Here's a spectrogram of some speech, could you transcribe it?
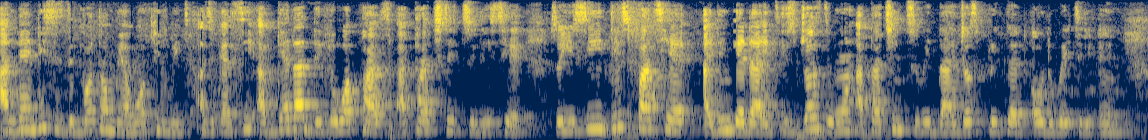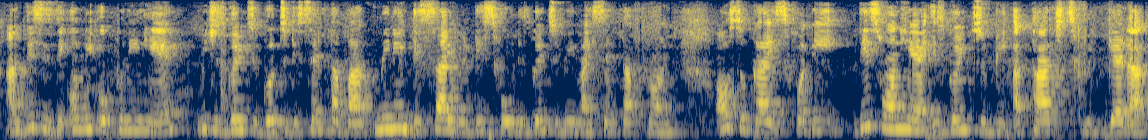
And then this is the bottom we are working with. As you can see, I've gathered the lower parts, attached it to this here. So you see this part here, I didn't gather it. It's just the one attaching to it that I just pleated all the way to the end. And this is the only opening here, which is going to go to the center back, meaning the side with this fold is going to be my center front also guys for the this one here is going to be attached together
